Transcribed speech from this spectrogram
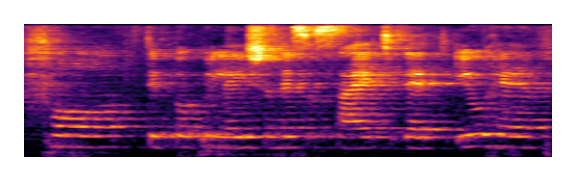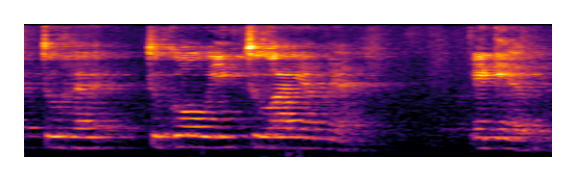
for the population, the society that you have to, have to go into IMF again.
